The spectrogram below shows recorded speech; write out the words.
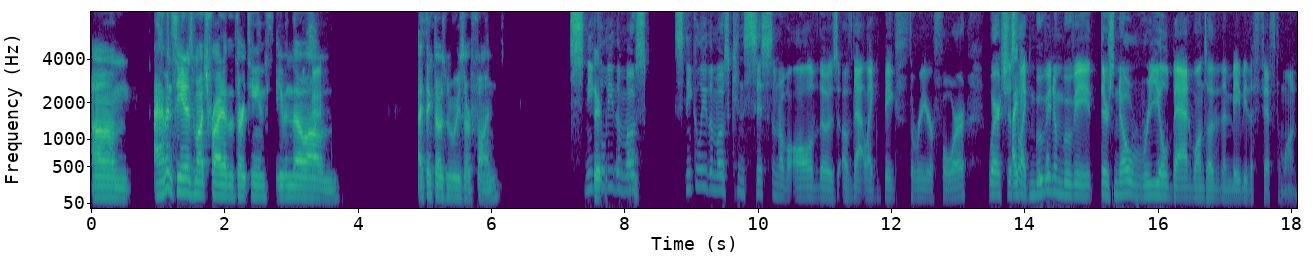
Um, I haven't seen as much Friday the Thirteenth, even though Okay. um, I think those movies are fun. sneakily the most sneakily the most consistent of all of those of that like big three or four where it's just I like movie to movie there's no real bad ones other than maybe the fifth one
